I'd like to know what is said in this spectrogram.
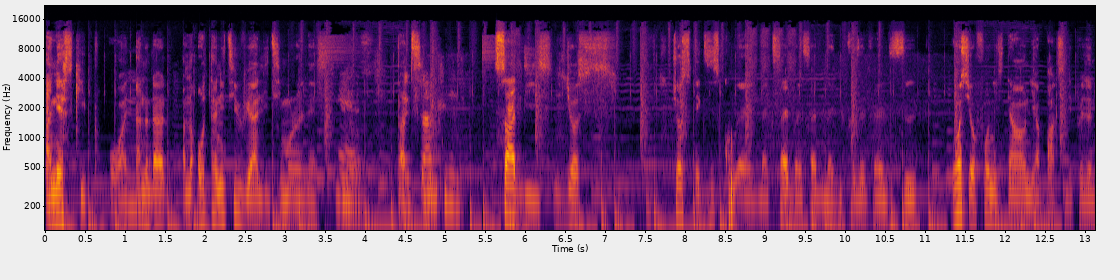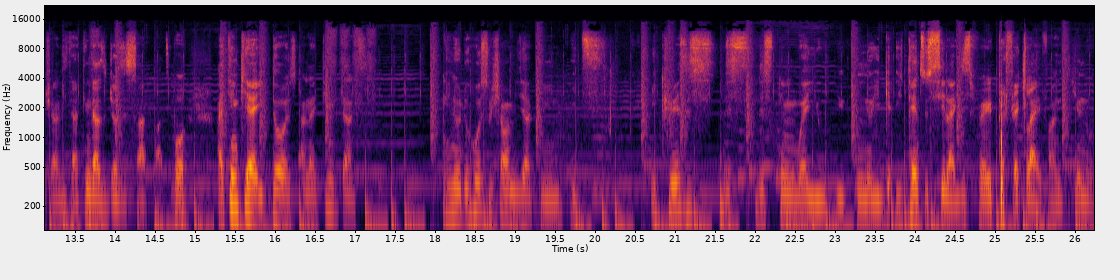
an escape or Mm. another an alternative reality more or less you know Yes. that's Exactly. sadly it's just just exists uh, like side by side like the present reality so once your phone is down you're back to the present reality i think that's just the sad part but i think yeah it does and i think that you know the whole social media thing it's it creates this this this thing where you you, you know you get you tend to see like this very perfect life and you know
